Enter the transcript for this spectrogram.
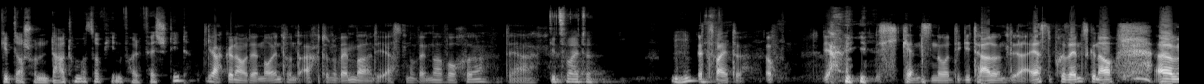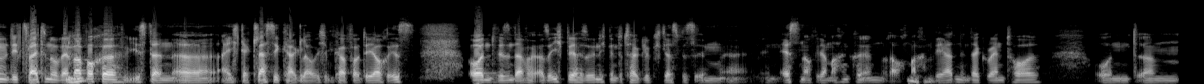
Gibt es auch schon ein Datum, was auf jeden Fall feststeht? Ja, genau, der 9. und 8. November, die erste Novemberwoche. Der die zweite. Mhm. Der zweite. Oh, ja, ich kenne es nur digital und ja, erste Präsenz, genau. Ähm, die zweite Novemberwoche, mhm. wie es dann äh, eigentlich der Klassiker, glaube ich, im KVD auch ist. Und wir sind einfach, also ich persönlich bin total glücklich, dass wir es im, äh, in Essen auch wieder machen können oder auch machen werden in der Grand Hall. Und ähm,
